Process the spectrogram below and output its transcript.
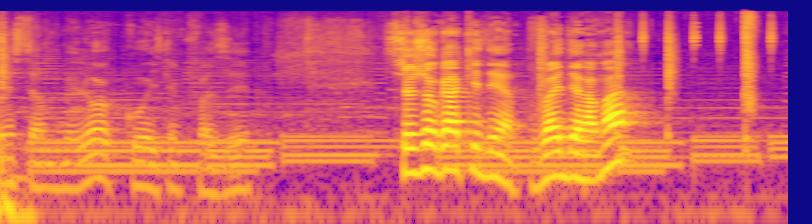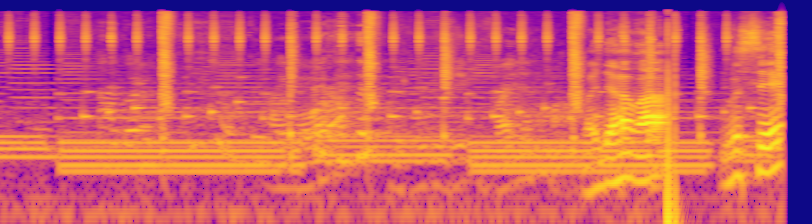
ciência é a melhor coisa que tem que fazer. Se eu jogar aqui dentro, vai derramar? Vai derramar. Você?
